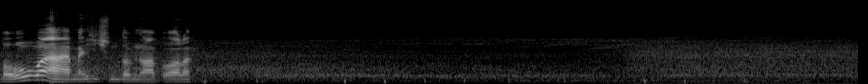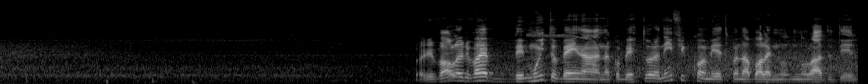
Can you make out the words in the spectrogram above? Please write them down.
Boa! Mas a gente não dominou a bola. Lorival, Lorival é muito bem na, na cobertura. Nem fico com medo quando a bola é no, no lado dele.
